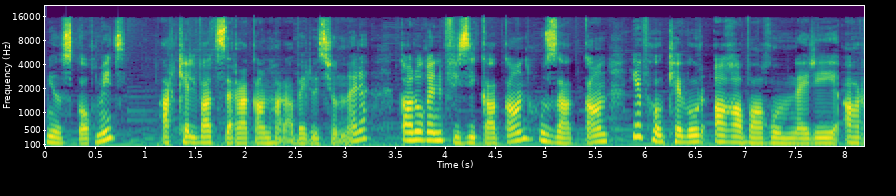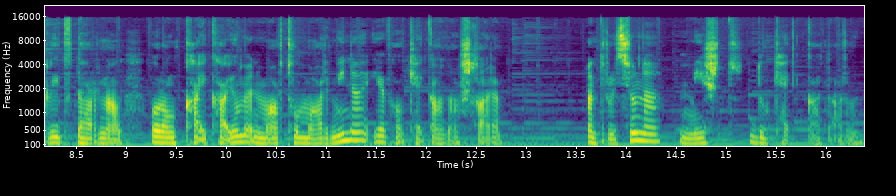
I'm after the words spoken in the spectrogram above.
Մյուս կողմից Արգելված սեռական հարաբերությունները կարող են ֆիզիկական, հուզական եւ հոգեվոր աղավաղումների առիթ դառնալ, որոնք քայքայում են մարդու մարմինը եւ հոգեկան աշխարհը։ Ընտրությունը միշտ դուք եք կատարում։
